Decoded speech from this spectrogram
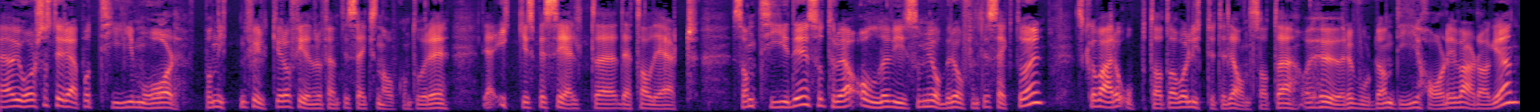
Eh, I år så styrer jeg på ti mål på 19 fylker og 456 Nav-kontorer. Det er ikke spesielt eh, detaljert. Samtidig så tror jeg alle vi som jobber i offentlig sektor skal være opptatt av å lytte til de ansatte og høre hvordan de har det i hverdagen,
